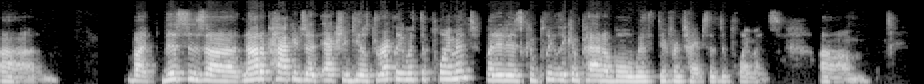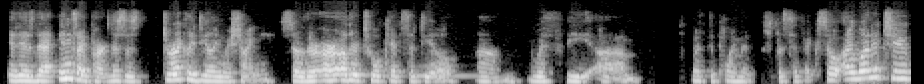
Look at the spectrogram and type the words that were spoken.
Um, but this is uh, not a package that actually deals directly with deployment, but it is completely compatible with different types of deployments. Um, it is that inside part. This is directly dealing with Shiny. So there are other toolkits that deal um, with the um, with deployment specifics. So I wanted to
